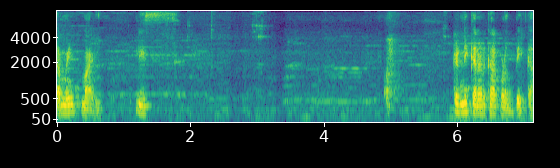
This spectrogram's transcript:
ಕಮೆಂಟ್ ಮಾಡಿ, ಪ್ಲೀಸ್. ಕಣ್ಣಿಗೆ ಕನ್ನಡಕ ಹಾಕೊಳ್ಳೋದು ಬೇಕಾ?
